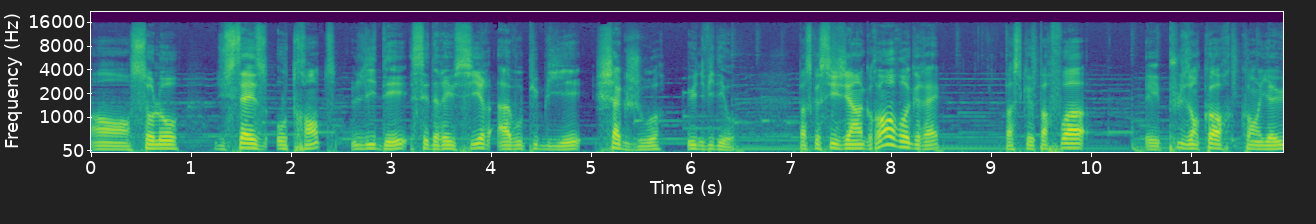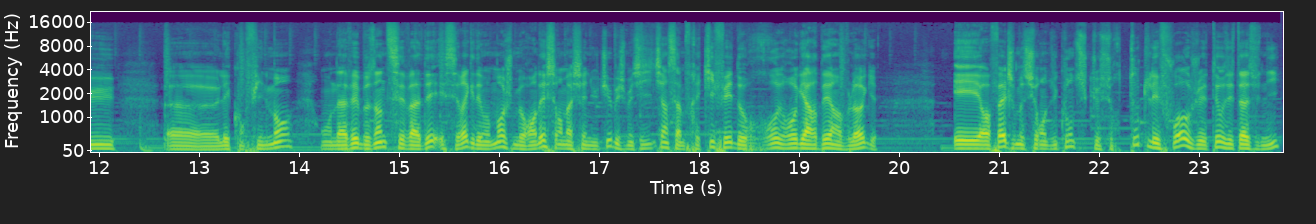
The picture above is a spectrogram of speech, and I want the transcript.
en solo du 16 au 30, l'idée c'est de réussir à vous publier chaque jour une vidéo. Parce que si j'ai un grand regret, parce que parfois, et plus encore quand il y a eu euh, les confinements, on avait besoin de s'évader. Et c'est vrai que des moments, je me rendais sur ma chaîne YouTube et je me suis dit, tiens, ça me ferait kiffer de regarder un vlog. Et en fait, je me suis rendu compte que sur toutes les fois où j'étais aux États-Unis,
